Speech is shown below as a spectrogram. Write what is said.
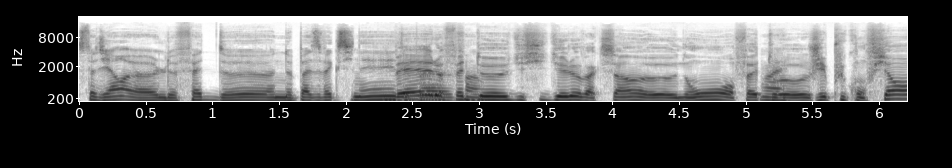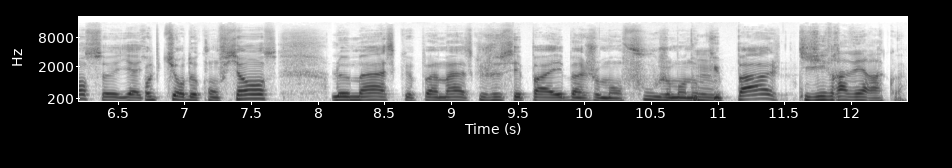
C'est-à-dire euh, le fait de ne pas se vacciner ben, Le fait de décider le vaccin, euh, non, en fait, euh, j'ai plus confiance, il y a rupture de confiance, le masque, pas masque, je sais pas, et eh ben je m'en fous, je m'en hmm. occupe pas. Qui vivra verra, quoi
